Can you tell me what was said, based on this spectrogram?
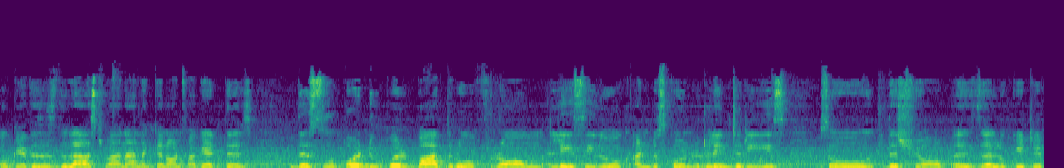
okay this is the last one and i cannot forget this. This super duper bathrobe from lacy look underscore lingeries. So this shop is uh, located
